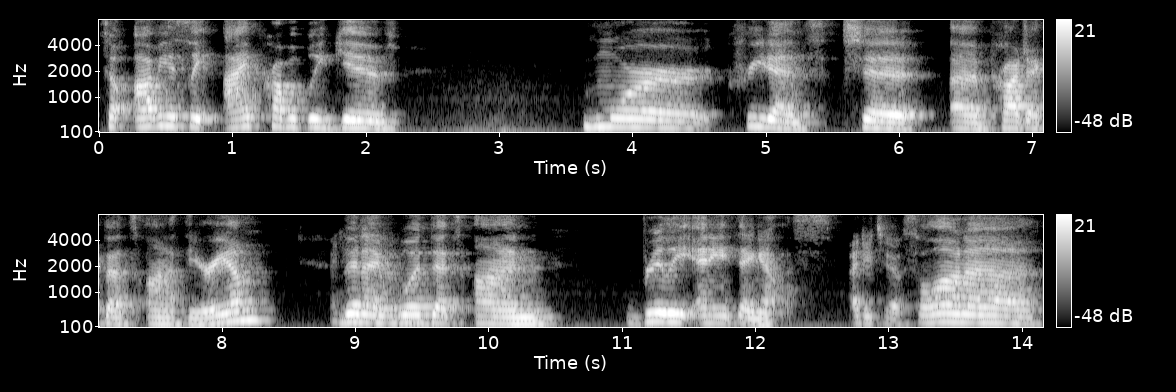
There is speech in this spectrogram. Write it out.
So obviously, I probably give more credence to a project that's on Ethereum I than I would that's on really anything else. I do too. Solana,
